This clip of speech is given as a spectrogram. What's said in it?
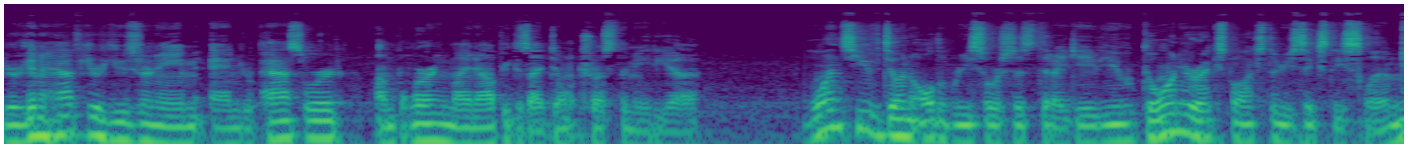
You're gonna have your username and your password. I'm blurring mine out because I don't trust the media. Once you've done all the resources that I gave you, go on your Xbox 360 Slim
